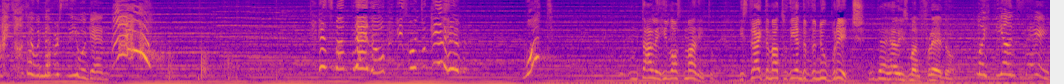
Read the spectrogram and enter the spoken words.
I thought I would never see you again. Ah! It's Manfredo! He's going to kill him! What? Tali, he lost money to. He's dragged them out to the end of the new bridge. Who the hell is Manfredo? My fiancé!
